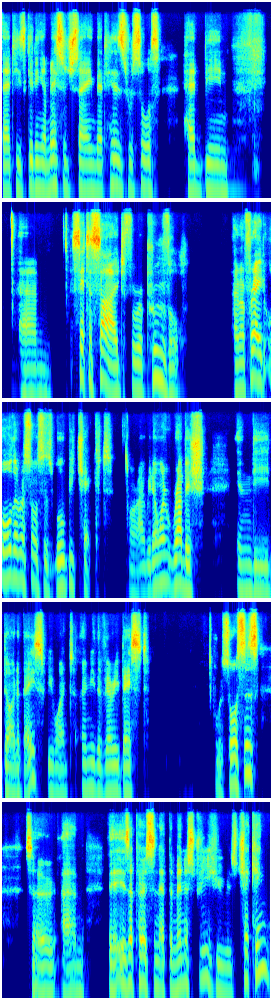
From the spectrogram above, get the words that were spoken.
that he's getting a message saying that his resource had been um, set aside for approval. I'm afraid all the resources will be checked. All right. We don't want rubbish in the database. We want only the very best resources. So um, there is a person at the ministry who is checking.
